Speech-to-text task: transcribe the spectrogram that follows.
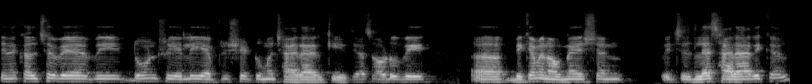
in a culture where we don't really appreciate too much hierarchies. Yes, how do we uh, become an organization which is less hierarchical?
